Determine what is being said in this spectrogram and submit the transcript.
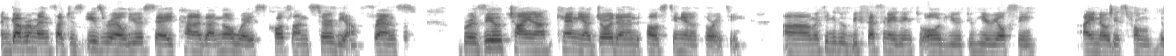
and governments such as Israel, USA, Canada, Norway, Scotland, Serbia, France, Brazil, China, Kenya, Jordan, and the Palestinian Authority. Um, I think it will be fascinating to all of you to hear Yossi. I know this from the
